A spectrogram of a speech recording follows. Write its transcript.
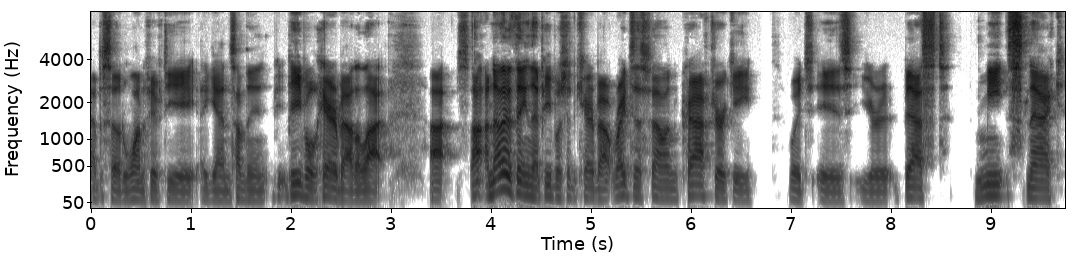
episode 158, again, something people care about a lot. Uh, another thing that people should care about, Righteous Felon Craft Jerky, which is your best meat snack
